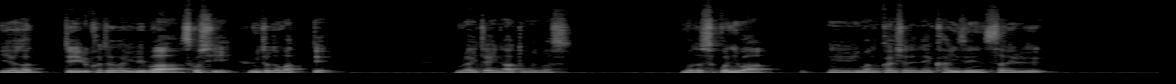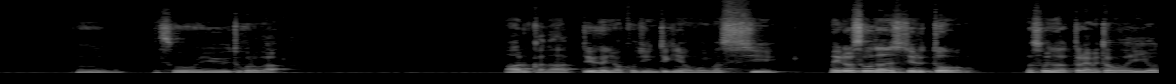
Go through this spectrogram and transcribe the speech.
嫌がっている方がいれば少し踏みとどまってもらいたいなと思います。まだそこには、えー、今の会社でね、改善される、うん、そういうところがあるかなっていうふうには個人的には思いますし、まあ、いろいろ相談してると、まあ、そういうのだったらやめた方がいいよっ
